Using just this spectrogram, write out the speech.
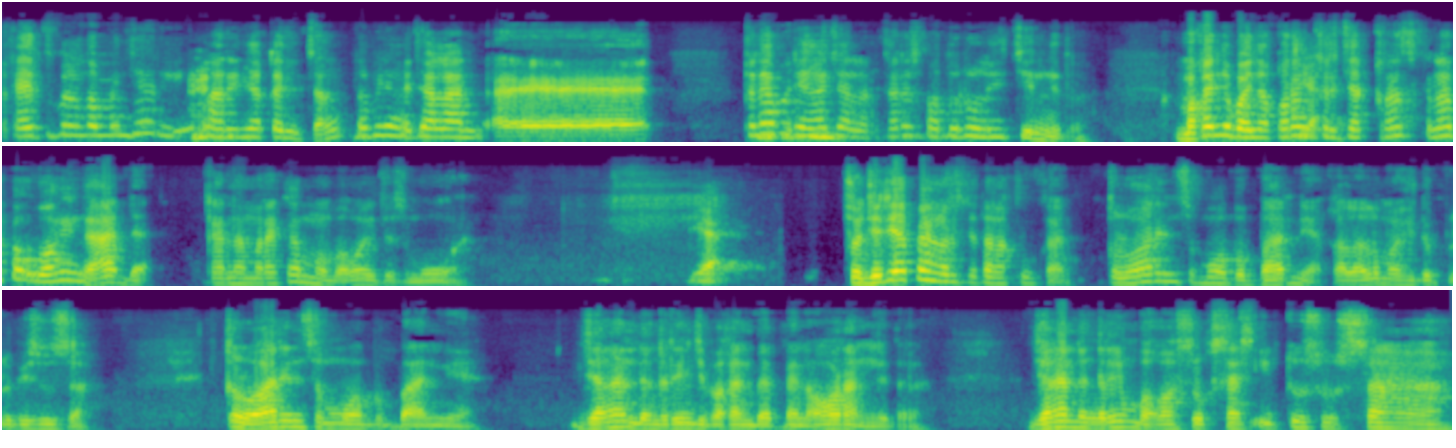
kayak itu Tom and Jerry, larinya kencang, tapi dia nggak jalan. Eh, kenapa dia nggak jalan? Karena sepatu lu licin gitu. Makanya banyak orang Ya. kerja keras, kenapa uangnya nggak ada? Karena mereka membawa itu semua. Ya. So, jadi apa yang harus kita lakukan? Keluarin semua bebannya kalau lu mau hidup lebih susah. Keluarin semua bebannya. Jangan dengerin jebakan Batman orang gitu. Jangan dengerin bahwa sukses itu susah.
